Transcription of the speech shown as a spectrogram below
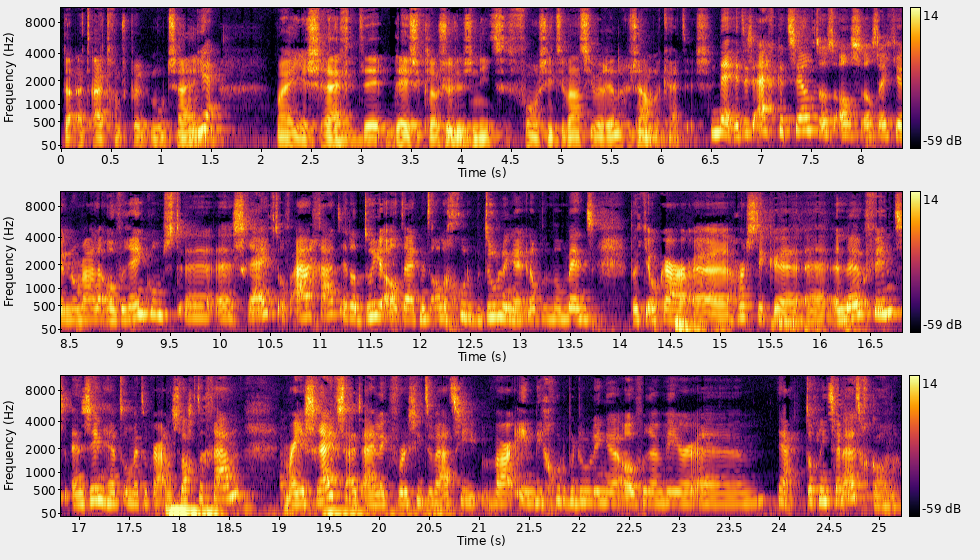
de, het uitgangspunt moet zijn. Ja. Maar je schrijft deze clausules niet voor een situatie waarin er gezamenlijkheid is. Nee, het is eigenlijk hetzelfde als, als, als dat je een normale overeenkomst uh, uh, schrijft of aangaat. En dat doe je altijd met alle goede bedoelingen. En op het moment dat je elkaar uh, hartstikke leuk vindt en zin hebt om met elkaar aan de slag te gaan. Maar je schrijft ze uiteindelijk voor de situatie waarin die goede bedoelingen over en weer ehm, ja, toch niet zijn uitgekomen.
